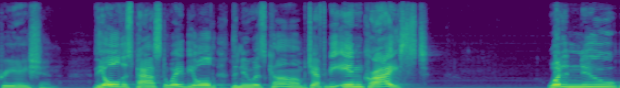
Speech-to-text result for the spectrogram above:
creation. The old has passed away, behold, the new has come. But you have to be in Christ. What a new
